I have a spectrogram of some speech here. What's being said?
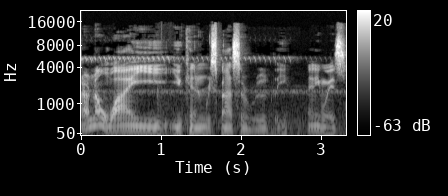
I don't know why you can respond so rudely. Anyways.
